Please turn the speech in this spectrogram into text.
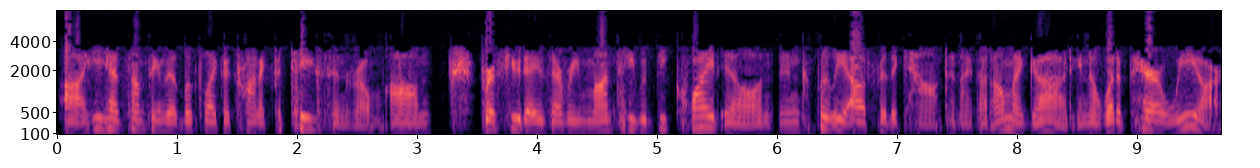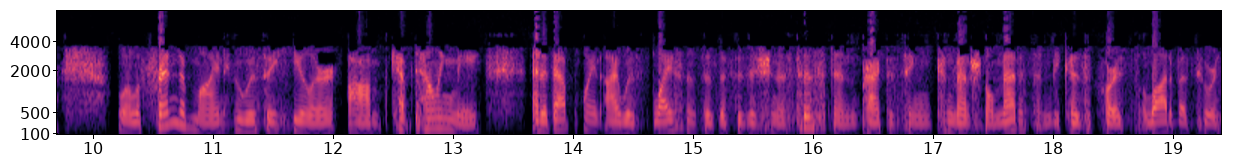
Uh, he had something that looked like a chronic fatigue syndrome. Um, for a few days every month, he would be quite ill and, and completely out for the count. And I thought, oh my God, you know what a pair we are. Well, a friend of mine who was a healer um, kept telling me, and at that point I was licensed as a physician assistant practicing conventional medicine because, of course, a lot of us who are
